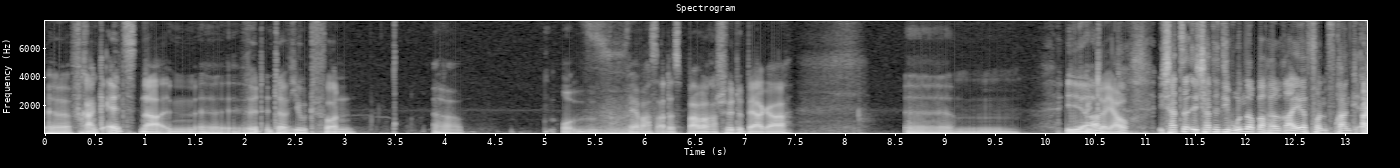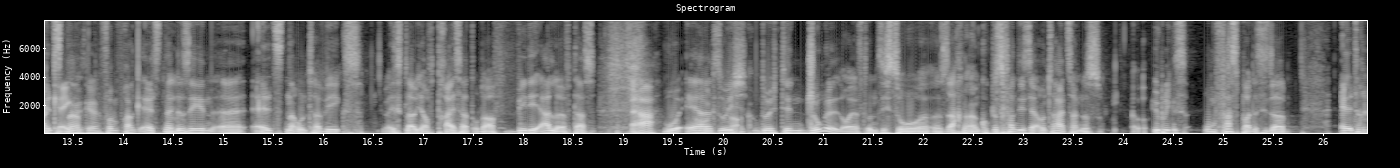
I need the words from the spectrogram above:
äh, Frank Elstner im, äh, wird interviewt von, äh, oh, wer war es alles? Barbara Schöneberger, ähm, ja. Günter Jauch. Ich hatte, ich hatte die wunderbare Reihe von Frank Anke Elstner, Engelke. von Frank Elstner Mhm. gesehen, äh, Elstner unterwegs. Ist, glaube ich, auf Dreisat oder auf WDR läuft das, Ja, wo er Oh, durch, gucken. durch den Dschungel läuft und sich so äh, Sachen anguckt. Das fand ich sehr unterhaltsam. Das ist äh, übrigens unfassbar, dass dieser ältere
